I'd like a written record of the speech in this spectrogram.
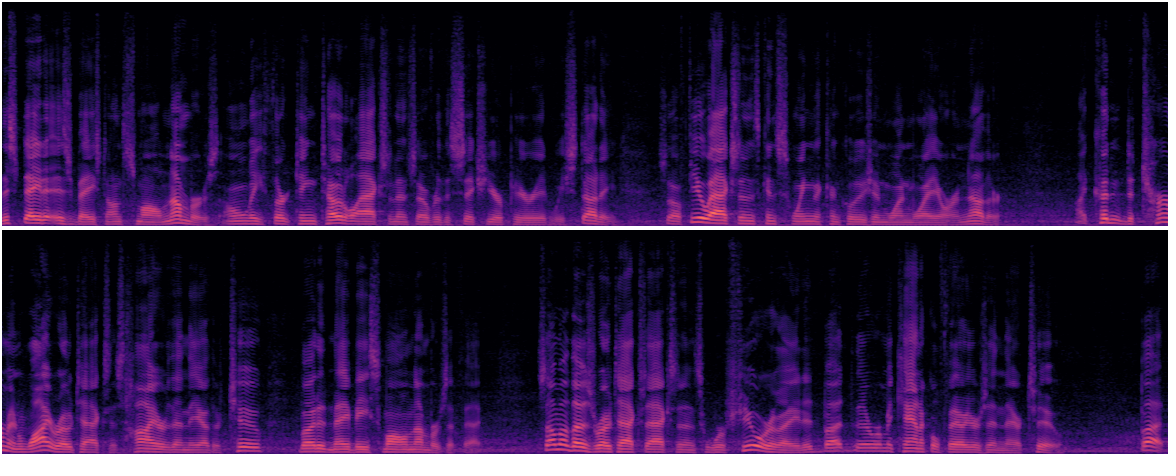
this data is based on small numbers, only 13 total accidents over the six-year period we studied. So a few accidents can swing the conclusion one way or another. I couldn't determine why Rotax is higher than the other two, but it may be small numbers effect. Some of those Rotax accidents were fuel related, but there were mechanical failures in there too. But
